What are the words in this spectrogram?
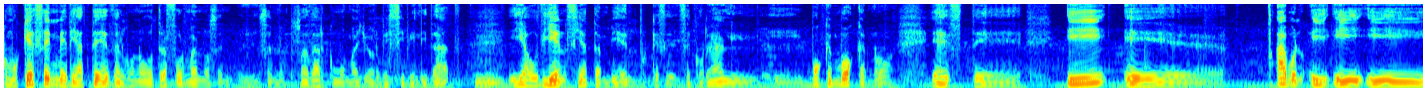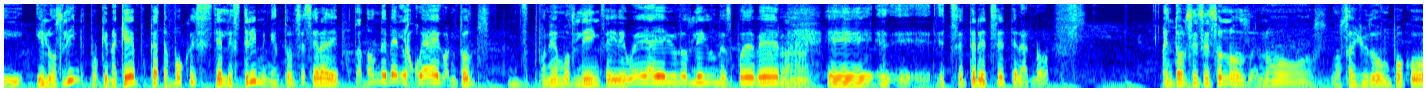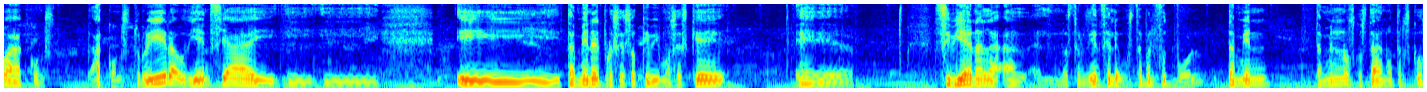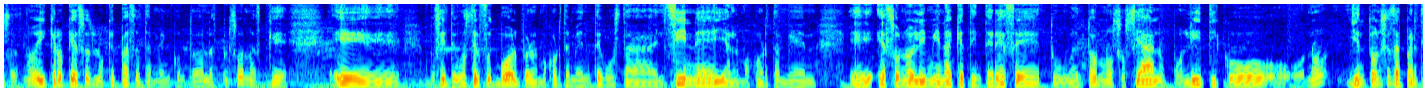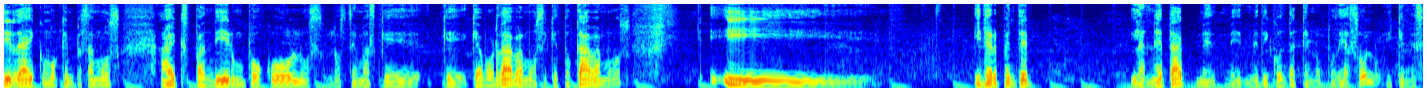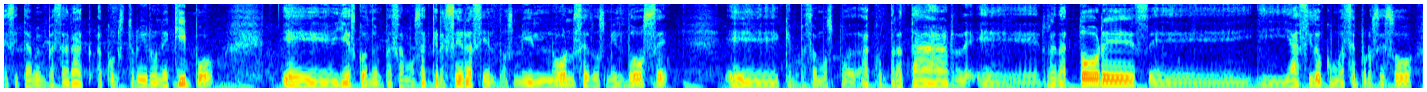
como que esa inmediatez de alguna u otra forma nos, em, se me empezó a dar como mayor visibilidad y audiencia también, porque se, corría el, el, boca en boca, ¿no? Este, y... Eh, Ah, bueno, y, y, y, los links, porque en aquella época tampoco existía el streaming, entonces era de, puta, ¿dónde ver el juego? Entonces poníamos links ahí de, güey, ahí hay unos links donde se puede ver, eh, eh, eh, etcétera, etcétera, ¿no? Entonces eso nos, nos, nos ayudó un poco a, a construir audiencia y, y, también el proceso que vimos es que si bien a, la, a nuestra audiencia le gustaba el fútbol, también también nos gustaban otras cosas, ¿no? Y creo que eso es lo que pasa también con todas las personas, que eh, pues sí, te gusta el fútbol, pero a lo mejor también te gusta el cine y a lo mejor también eh, eso no elimina que te interese tu entorno social o político, o, ¿no? Y entonces a partir de ahí como que empezamos a expandir un poco los, los temas que, que, que abordábamos y que tocábamos y, y de repente la neta me, di cuenta que no podía solo y que necesitaba empezar a, construir un equipo. Eh, y es cuando empezamos a crecer hacia el 2011, 2012, eh, que empezamos a contratar eh, redactores y ha sido como ese proceso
